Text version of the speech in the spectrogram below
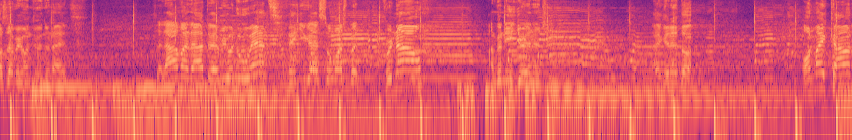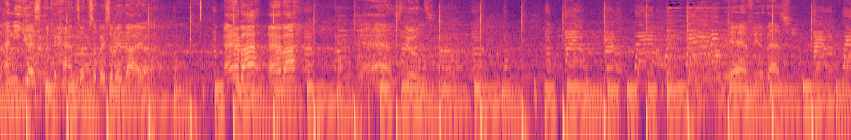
How's everyone doing tonight? Salamat to everyone who went. Thank you guys so much. But for now, I'm gonna need your energy. Ay, ganito. On my count, I need you guys to put your hands up. Sabay-sabay tayo. Ah. Kaya ba? Kaya ba? Yeah, let's do it. Yeah, feel that shit.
